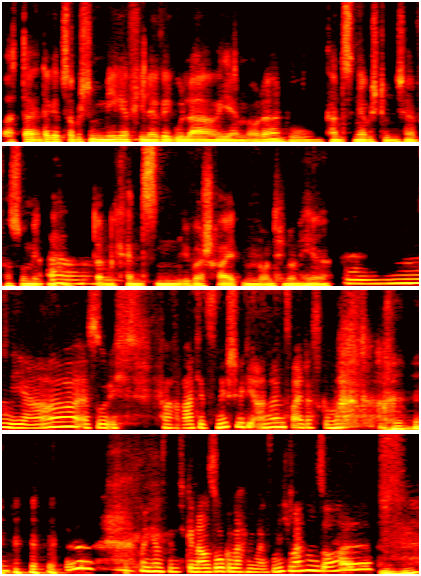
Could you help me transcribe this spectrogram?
Was, da da gibt es ja bestimmt mega viele Regularien, oder? Du kannst ihn ja bestimmt nicht einfach so mitnehmen, ähm, dann Grenzen überschreiten und hin und her. Mm, ja, also ich verrate jetzt nicht, wie die anderen zwei das gemacht haben. und die haben es nicht genau so gemacht, wie man es nicht machen soll. Mhm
